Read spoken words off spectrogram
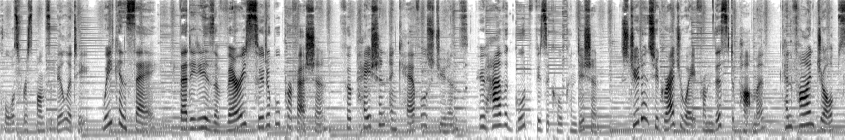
course responsibility. We can say that it is a very suitable profession for patient and careful students who have a good physical condition. Students who graduate from this department can find jobs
